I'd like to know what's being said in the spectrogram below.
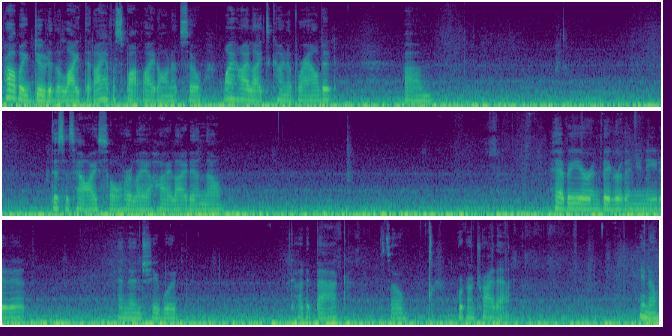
probably due to the light that I have a spotlight on it, so my highlight's kind of rounded. Um, this is how I saw her lay a highlight in though. Heavier and bigger than you needed it. And then she would cut it back. So we're going to try that. You know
